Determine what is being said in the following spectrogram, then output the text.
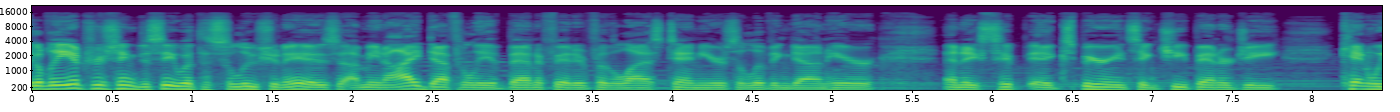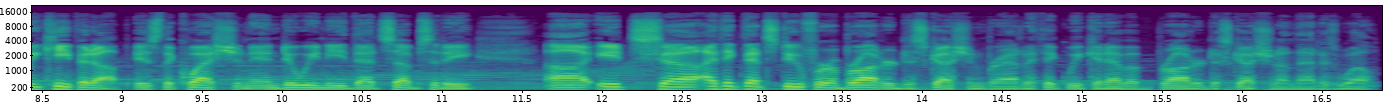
it'll be interesting to see what the solution is. I mean, I definitely have benefited for the last 10 years of living down here and ex- experiencing cheap energy. Can we keep it up? Is the question. And do we need that subsidy? Uh, it's, uh, I think that's due for a broader discussion, Brad. I think we could have a broader discussion on that as well.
